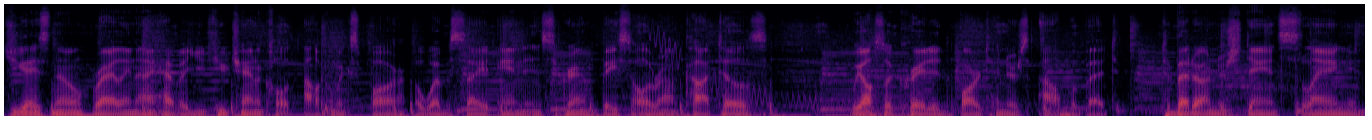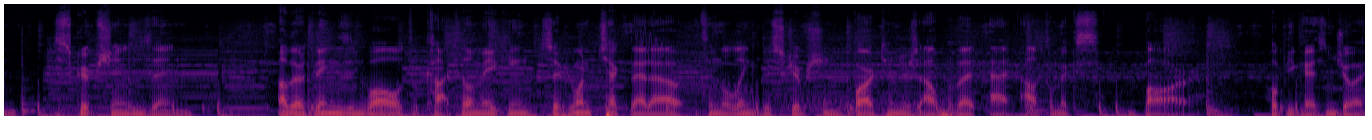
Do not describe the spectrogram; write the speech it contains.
Did you guys know Riley and I have a YouTube channel called Alchemix Bar, a website and Instagram based all around cocktails? We also created the Bartender's Alphabet to better understand slang and descriptions and other things involved with cocktail making. So if you want to check that out, it's in the link description. Bartender's Alphabet at Alchemix Bar. Hope you guys enjoy.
